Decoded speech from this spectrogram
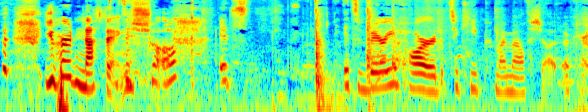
you heard nothing. Shark. It's it's very hard to keep my mouth shut. Okay.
